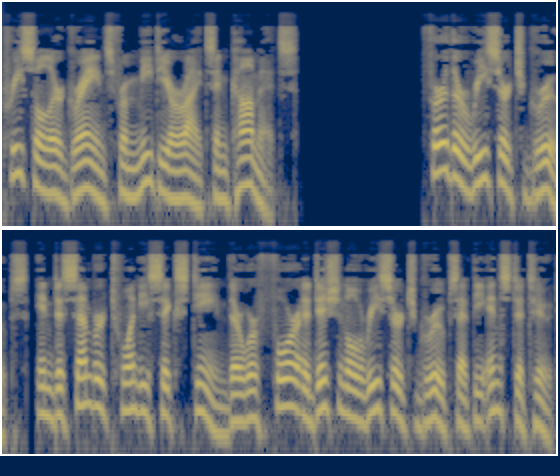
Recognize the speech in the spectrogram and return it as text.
presolar grains from meteorites and comets. Further research groups In December 2016, there were four additional research groups at the Institute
